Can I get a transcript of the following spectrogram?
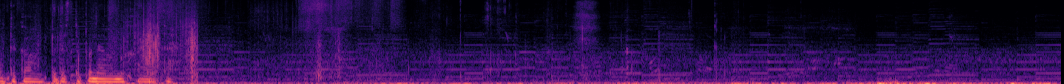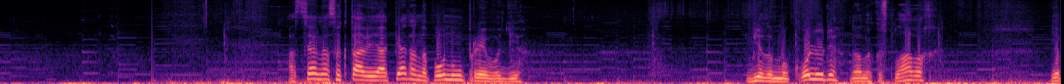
Ось така п'ятиступенева механіка. А це у нас Octavia 5 на повному приводі. В білому кольорі, на легкосплавах. Є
